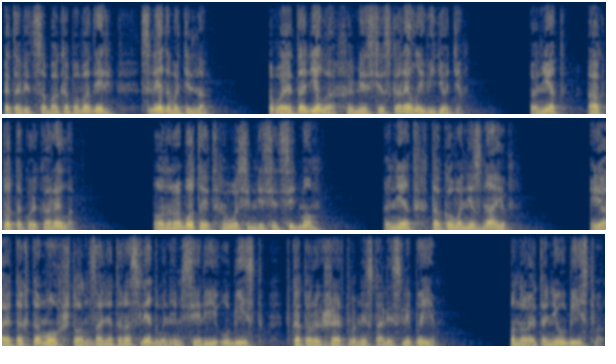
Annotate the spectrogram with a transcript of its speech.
это ведь собака-поводырь. Следовательно, «Вы это дело вместе с Кареллой ведете?» «Нет. А кто такой Карелла?» «Он работает в 87-м». «Нет, такого не знаю». «Я это к тому, что он занят расследованием серии убийств, в которых жертвами стали слепые». «Но это не убийство.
